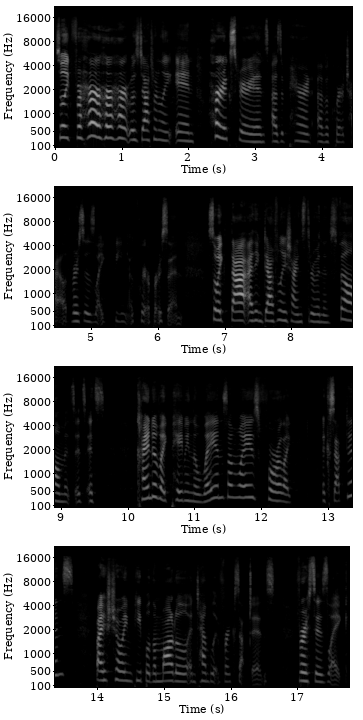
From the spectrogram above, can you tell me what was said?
So like for her, her heart was definitely in her experience as a parent of a queer child versus like being a queer person. So like that I think definitely shines through in this film. It's it's it's kind of like paving the way in some ways for like acceptance by showing people the model and template for acceptance versus like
